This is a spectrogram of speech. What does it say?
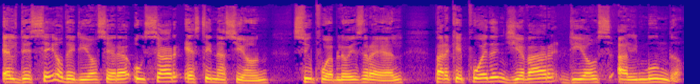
El deseo de Dios era usar esta nación, su pueblo Israel, para que puedan llevar Dios al mundo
